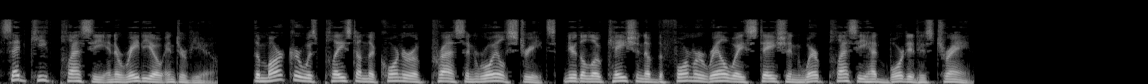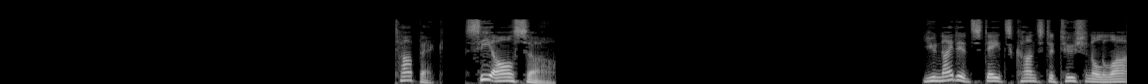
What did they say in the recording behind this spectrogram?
said Keith Plessy in a radio interview. The marker was placed on the corner of Press and Royal Streets, near the location of the former railway station where Plessy had boarded his train. See also United States constitutional law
